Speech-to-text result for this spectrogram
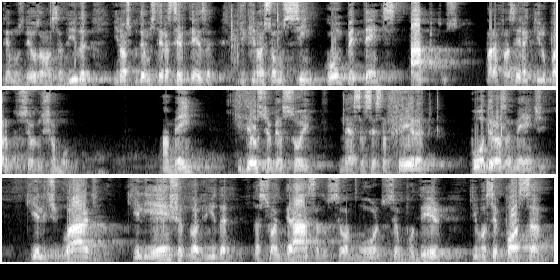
temos Deus na nossa vida e nós podemos ter a certeza de que nós somos sim competentes, aptos para fazer aquilo para o que o Senhor nos chamou. Amém? Que Deus te abençoe nessa sexta-feira, poderosamente, que Ele te guarde, que Ele encha a tua vida da sua graça, do seu amor, do seu poder, que você possa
